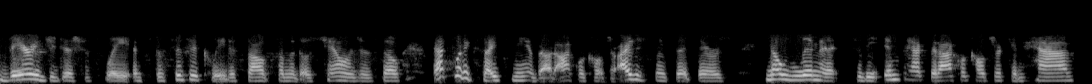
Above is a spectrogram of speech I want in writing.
very judiciously and specifically to solve some of those challenges. So that's what excites me about aquaculture. I just think that there's no limit to the impact that aquaculture can have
